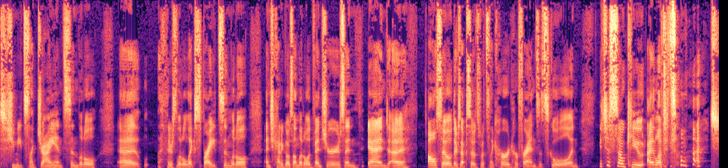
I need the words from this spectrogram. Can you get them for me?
she meets like giants and little uh there's little like sprites and little and she kind of goes on little adventures and and uh also there's episodes with like her and her friends at school and it's just so cute. I loved it so much.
